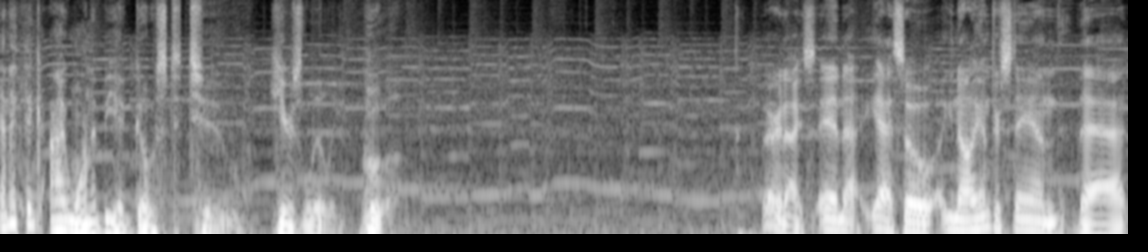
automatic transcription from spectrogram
And I think I want to be a ghost too. Here's Lily. Huh. Very nice. And uh, yeah, so, you know, I understand that,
